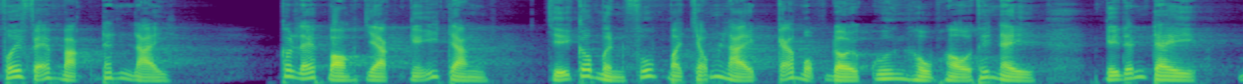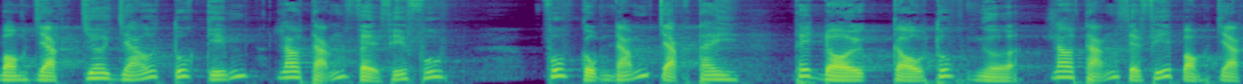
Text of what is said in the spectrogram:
với vẻ mặt đanh lại. Có lẽ bọn giặc nghĩ rằng chỉ có mình Phúc mà chống lại cả một đội quân hùng hậu thế này. Nghĩ đến đây, bọn giặc dơ giáo tuốt kiếm lao thẳng về phía Phúc. Phúc cũng nắm chặt tay, thấy đội cậu thúc ngựa lao thẳng về phía bọn giặc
